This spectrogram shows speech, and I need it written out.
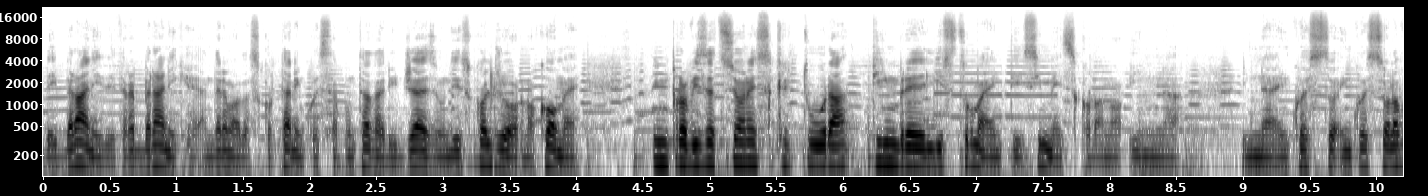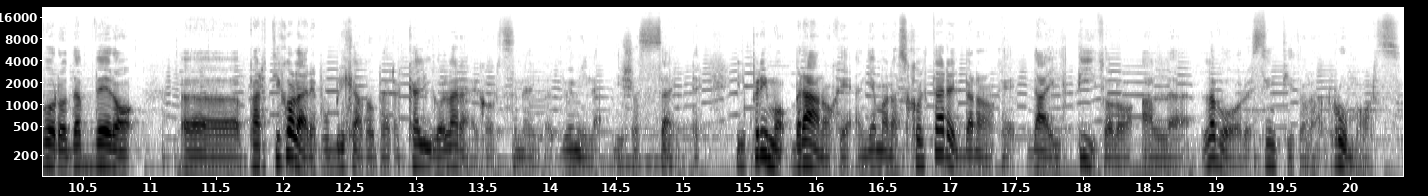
dei brani, dei tre brani che andremo ad ascoltare in questa puntata di Jazz Un disco al giorno, come improvvisazione, scrittura, timbre degli strumenti si mescolano in in, in, questo, in questo, lavoro davvero uh, particolare pubblicato per Caligola Records nel 2017. Il primo brano che andiamo ad ascoltare è il brano che dà il titolo al lavoro e si intitola Rumors.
